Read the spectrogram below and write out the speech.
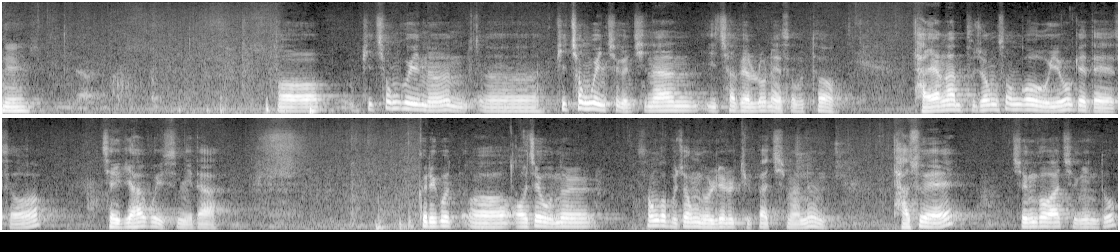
네. 어, 피청구인은 어, 피청구인 측은 지난 2차 변론에서부터 다양한 부정선거 의혹에 대해서 제기하고 있습니다. 그리고 어, 어제 오늘 선거 부정 논리를 뒷받침하는 다수의 증거와 증인도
